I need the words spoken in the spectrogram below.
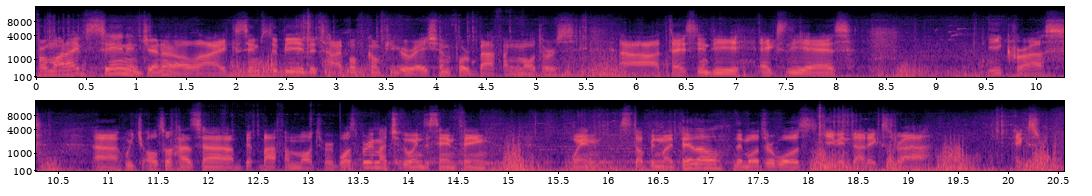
from what I've seen in general like seems to be the type of configuration for Bafang motors. Uh, testing the XDS E-Cross uh, which also has a Bafang motor was pretty much doing the same thing. When stopping my pedal the motor was giving that extra extra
